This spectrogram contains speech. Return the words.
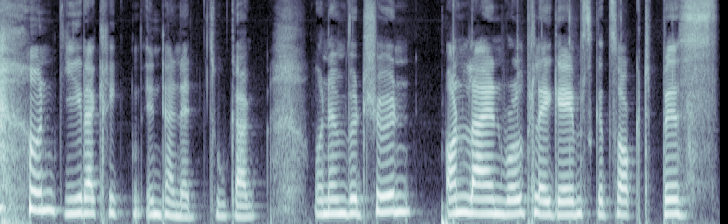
und jeder kriegt einen Internetzugang. Und dann wird schön online Roleplay-Games gezockt, bis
